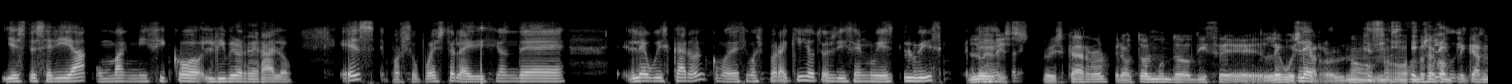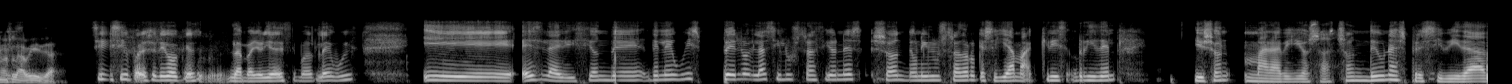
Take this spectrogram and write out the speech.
y este sería un magnífico libro regalo. Es, por supuesto, la edición de Lewis Carroll, como decimos por aquí, otros dicen Luis. Luis, eh, Luis, Carroll, pero todo el mundo dice Lewis, Carroll, no, no vamos a complicarnos la vida. Sí, sí, por eso digo que la mayoría decimos Lewis. Y es la edición de, Lewis, pero las ilustraciones son de un ilustrador que se llama Chris Riddle y son maravillosas, son de una expresividad.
